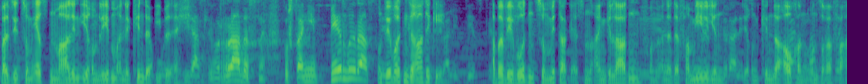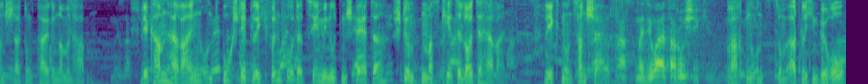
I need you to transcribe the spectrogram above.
weil sie zum ersten Mal in ihrem Leben eine Kinderbibel erhielten. Und wir wollten gerade gehen. Aber wir wurden zum Mittagessen eingeladen von einer der Familien, deren Kinder auch an unserer Veranstaltung teilgenommen haben. Wir kamen herein und buchstäblich fünf oder zehn Minuten später stürmten maskierte Leute herein, legten uns Handschellen, brachten uns zum örtlichen Büro,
